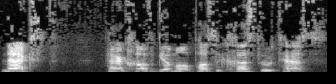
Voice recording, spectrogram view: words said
Next, Paragraph Gimel, Pasuk Ches Tes.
